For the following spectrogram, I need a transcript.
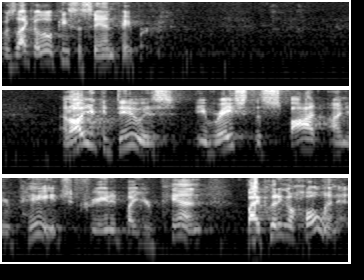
It was like a little piece of sandpaper. And all you could do is erase the spot on your page created by your pen by putting a hole in it.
